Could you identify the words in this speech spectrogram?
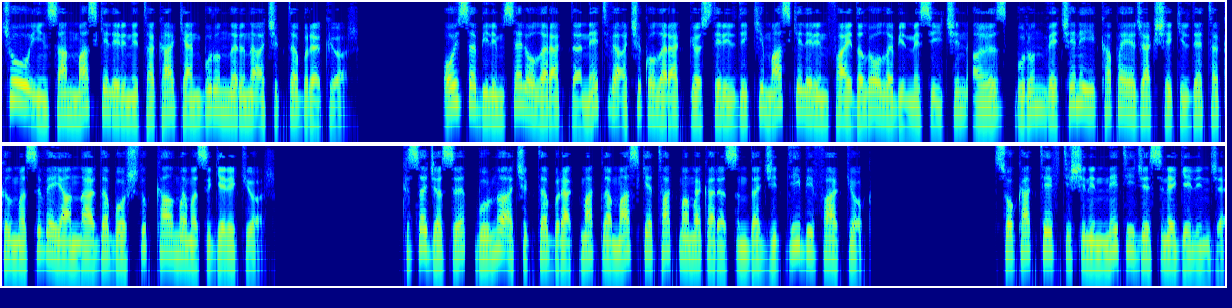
Çoğu insan maskelerini takarken burunlarını açıkta bırakıyor. Oysa bilimsel olarak da net ve açık olarak gösterildi ki maskelerin faydalı olabilmesi için ağız, burun ve çeneyi kapayacak şekilde takılması ve yanlarda boşluk kalmaması gerekiyor. Kısacası, burnu açıkta bırakmakla maske takmamak arasında ciddi bir fark yok. Sokak teftişinin neticesine gelince.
